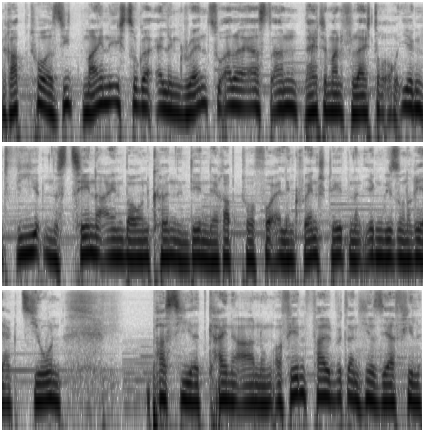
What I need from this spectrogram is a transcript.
Raptor sieht, meine ich, sogar Alan Grant zuallererst an. Da hätte man vielleicht doch auch irgendwie eine Szene einbauen können, in denen der Raptor vor Alan Grant steht und dann irgendwie so eine Reaktion passiert, keine Ahnung. Auf jeden Fall wird dann hier sehr viel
